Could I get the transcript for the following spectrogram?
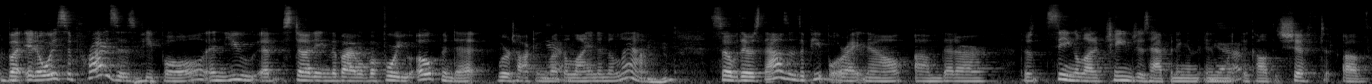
But it always surprises people, and you uh, studying the Bible before you opened it, we're talking about Yeah. the lion and the lamb. Mm-hmm. So there's thousands of people right now um, that are they're seeing a lot of changes happening in, in Yeah. what they call the shift of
